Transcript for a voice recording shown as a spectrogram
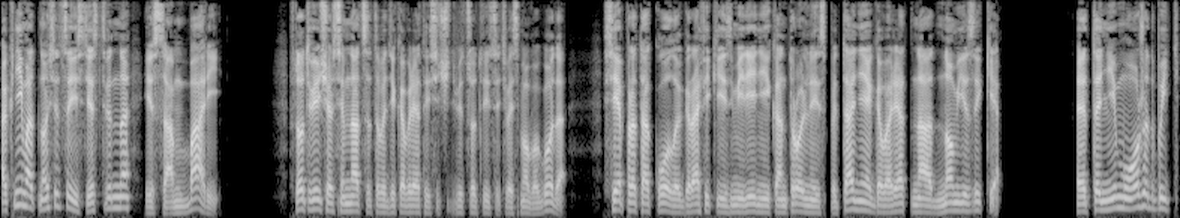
А к ним относится, естественно, и сам барий. В тот вечер 17 декабря 1938 года все протоколы, графики измерений и контрольные испытания говорят на одном языке. Это не может быть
